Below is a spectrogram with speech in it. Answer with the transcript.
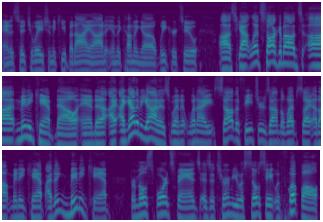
and a situation to keep an eye on in the coming uh, week or two. Uh, Scott, let's talk about uh, minicamp now. And uh, I, I got to be honest, when when I saw the features on the website about minicamp, I think minicamp for most sports fans is a term you associate with football.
